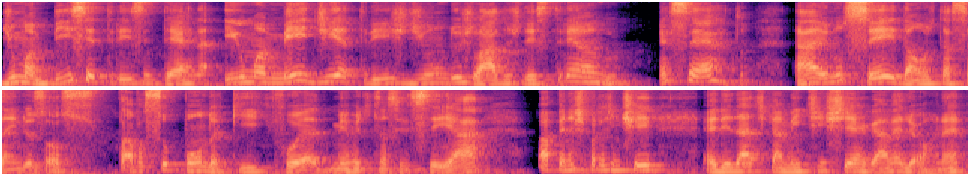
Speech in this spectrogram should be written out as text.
De uma bissetriz interna e uma mediatriz de um dos lados desse triângulo. É certo. Ah, eu não sei de onde está saindo, eu só estava supondo aqui que foi a mesma distância de C e A, apenas para a gente é, didaticamente enxergar melhor. Né?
